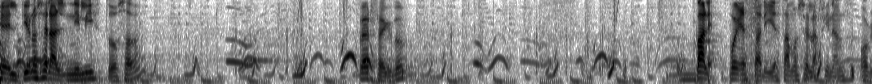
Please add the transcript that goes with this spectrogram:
El tío no será ni listo, ¿sabes? Perfecto Vale, pues ya estaría, estamos en la final Ok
